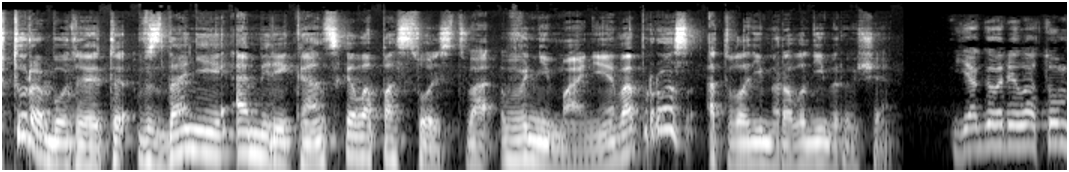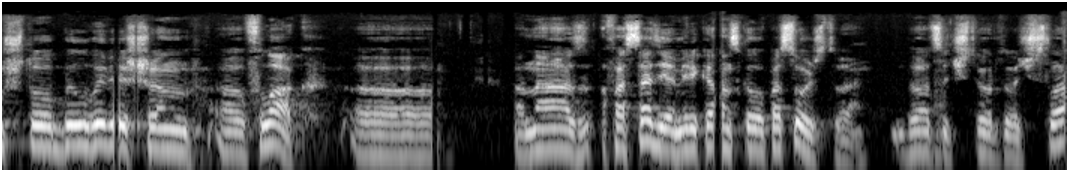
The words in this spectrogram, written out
Кто работает в здании американского посольства? Внимание, вопрос от Владимира Владимировича. Я говорил о том, что был вывешен э, флаг э, на фасаде американского посольства 24 числа.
